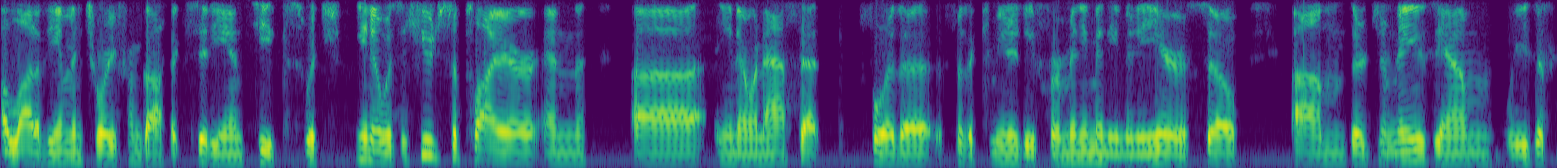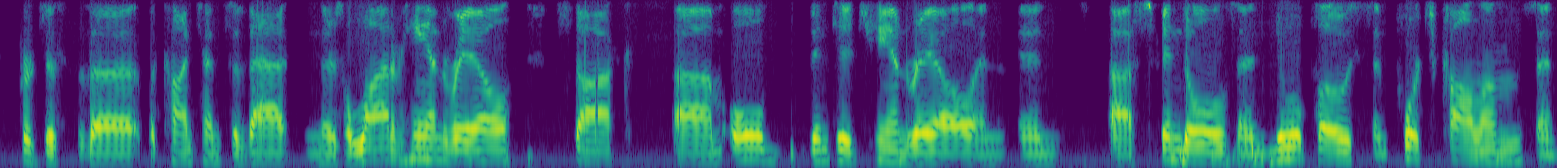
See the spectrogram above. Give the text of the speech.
a lot of the inventory from Gothic City Antiques, which you know was a huge supplier and uh, you know an asset for the for the community for many, many, many years. So um, their gymnasium. We just purchased the the contents of that, and there's a lot of handrail stock, um, old vintage handrail, and and uh, spindles and newel posts and porch columns and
